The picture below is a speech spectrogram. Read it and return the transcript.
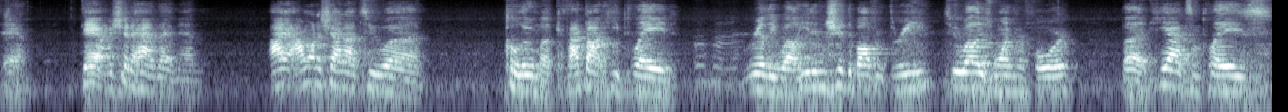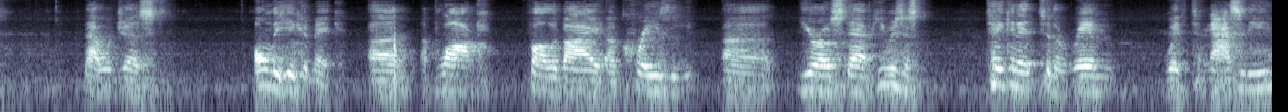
Damn, damn, we should have had that, man. I I want to shout out to uh, Kaluma because I thought he played Mm-hmm. really well. He didn't shoot the ball from three too well. He was one for four, but he had some plays that were just only he could make. Uh, a block followed by a crazy uh, euro step. He was just taking it to the rim with tenacity,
